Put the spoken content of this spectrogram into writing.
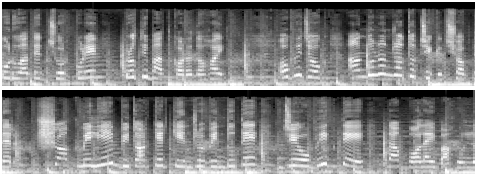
পড়ুয়াদের জোর করে প্রতিবাদ করানো হয়। অভিযোগ, আন্দোলনরত চিকিৎসকদের, সব মিলিয়ে বিতর্কের কেন্দ্রবিন্দুতে যে অভিজ্ঞে তা বলাই বাহুল্য।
